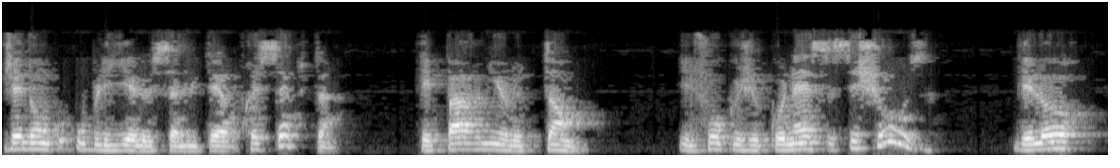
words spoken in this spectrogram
J'ai donc oublié le salutaire précepte. Épargne le temps. Il faut que je connaisse ces choses. Dès lors,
